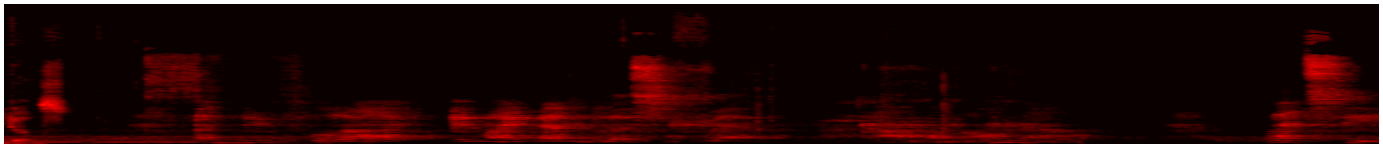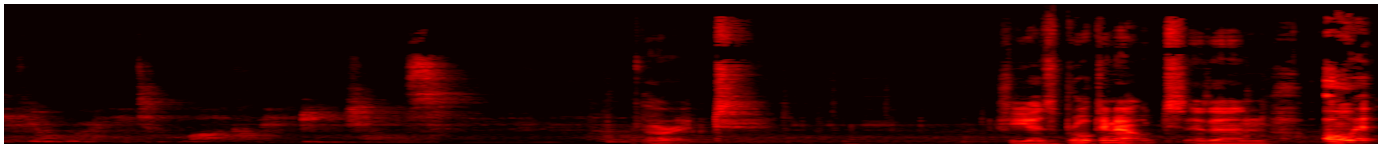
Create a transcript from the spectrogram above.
Does. She has broken out, and then oh, it,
